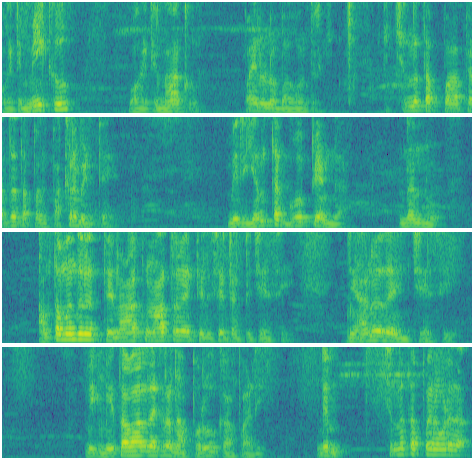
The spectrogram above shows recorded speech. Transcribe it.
ఒకటి మీకు ఒకటి నాకు పైన ఉన్న భగవంతుడికి చిన్న తప్ప పెద్ద తప్ప అని పక్కన పెడితే మీరు ఎంత గోప్యంగా నన్ను అంతమందిలో నాకు మాత్రమే తెలిసేటట్టు చేసి జ్ఞానోదయం చేసి మీకు మిగతా వాళ్ళ దగ్గర నా పరువు కాపాడి అంటే చిన్న తప్పైనా కూడా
